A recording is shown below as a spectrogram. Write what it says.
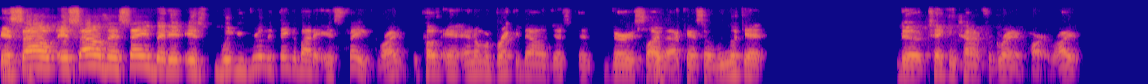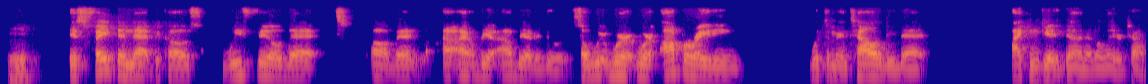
it sounds it sounds insane, but it is when you really think about it, it's faith, right? Because and, and I'm gonna break it down just very slightly. I can. So we look at the taking time for granted part, right? Mm-hmm. It's faith in that because we feel that, oh man, I, will be I'll be able to do it. So we're, we're we're operating with the mentality that I can get it done at a later time,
